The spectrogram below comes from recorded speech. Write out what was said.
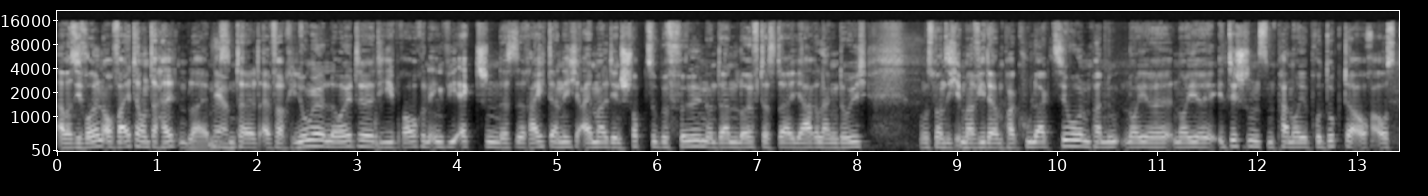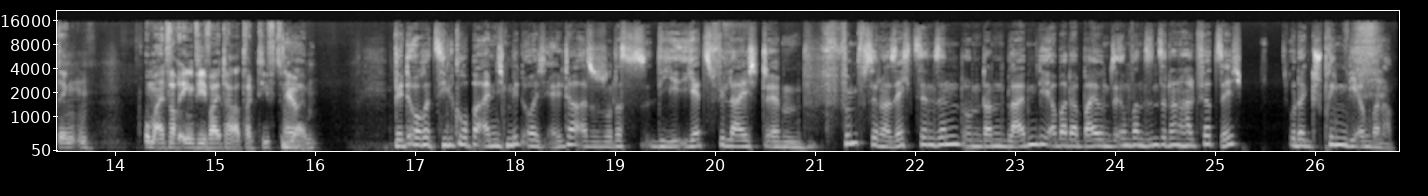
Aber sie wollen auch weiter unterhalten bleiben. Ja. Das sind halt einfach junge Leute, die brauchen irgendwie Action. Das reicht da nicht, einmal den Shop zu befüllen und dann läuft das da jahrelang durch. Da muss man sich immer wieder ein paar coole Aktionen, ein paar neue, neue Editions, ein paar neue Produkte auch ausdenken, um einfach irgendwie weiter attraktiv zu bleiben. Wird eure Zielgruppe eigentlich mit euch älter? Also so, dass die jetzt vielleicht ähm, 15 oder 16 sind und dann bleiben die aber dabei und irgendwann sind sie dann halt 40? Oder springen die irgendwann ab?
